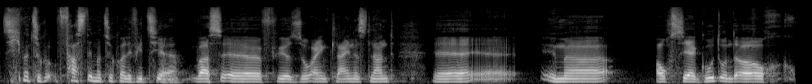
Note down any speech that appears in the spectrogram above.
sich immer zu, fast immer zu qualifizieren, ja. was äh, für so ein kleines Land äh, immer auch sehr gut und auch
